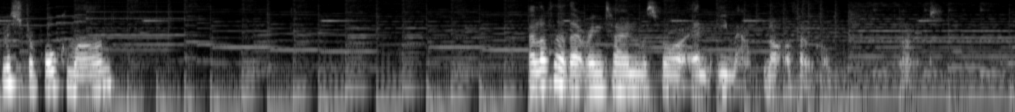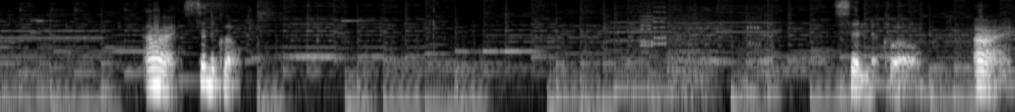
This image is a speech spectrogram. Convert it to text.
Mr. Pokemon. I love that that ringtone was for an email, not a phone call. Alright. Alright, Cyndaquil. Cyndaquil. Alright.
